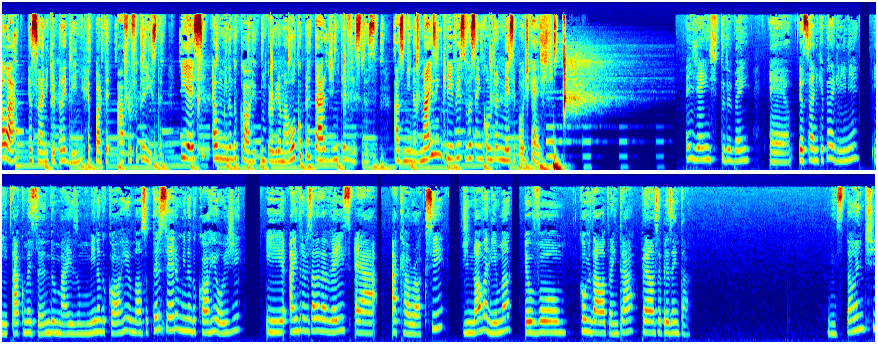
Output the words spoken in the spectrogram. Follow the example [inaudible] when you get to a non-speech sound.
Olá, eu sou a Anike Pellegrini, repórter afrofuturista. E esse é o Mina do Corre, um programa oco pretar de entrevistas. As minas mais incríveis você encontra nesse podcast. Oi, gente, tudo bem? É, eu sou a Anike Pellegrini e tá começando mais um Mina do Corre, o nosso terceiro Mina do Corre hoje. E a entrevistada da vez é a Aka Roxy, de Nova Lima. Eu vou convidá-la para entrar, para ela se apresentar. Um instante.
